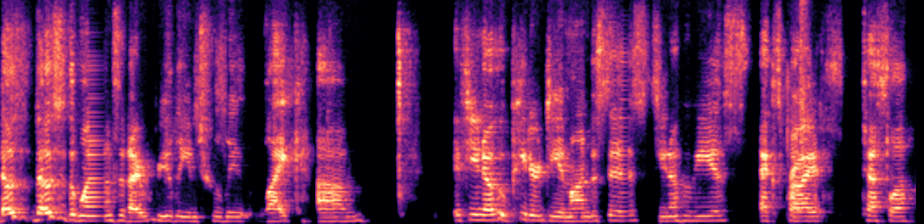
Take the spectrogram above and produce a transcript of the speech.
those those are the ones that I really and truly like. Um, if you know who Peter Diamandis is, do you know who he is? X Prize, Tesla.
